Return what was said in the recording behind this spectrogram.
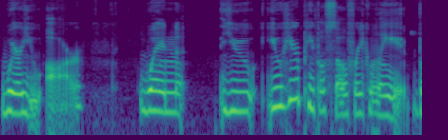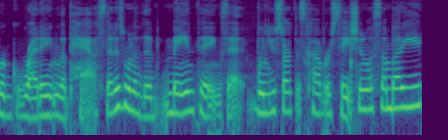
where you are. When you you hear people so frequently regretting the past that is one of the main things that when you start this conversation with somebody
